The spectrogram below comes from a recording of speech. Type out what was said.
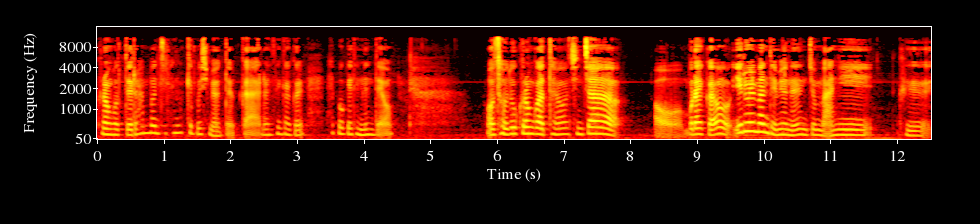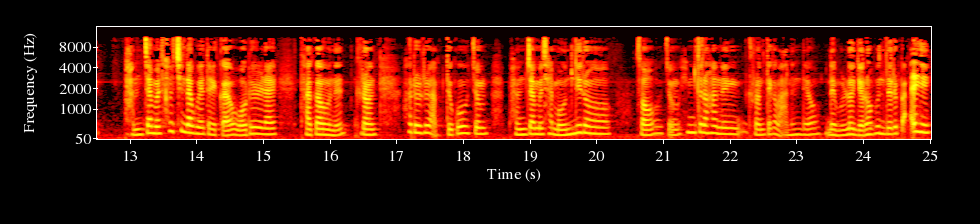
그런 것들을 한 번쯤 생각해 보시면 어떨까라는 생각을 해보게 됐는데요. 어, 저도 그런 것 같아요. 진짜 어, 뭐랄까요. 일요일만 되면은 좀 많이 그 밤잠을 설친다고 해야 될까요? 월요일 날 다가오는 그런 하루를 앞두고 좀 밤잠을 잘 못 이뤄 그래서 좀 힘들어하는 그런 때가 많은데요. 네, 물론 여러분들을 빨리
